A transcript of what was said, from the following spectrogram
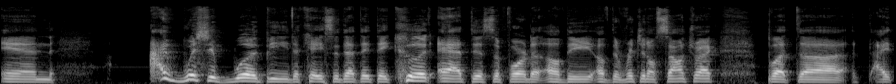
and I wish it would be the case that they, they could add this for the of the of the original soundtrack, but uh, I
